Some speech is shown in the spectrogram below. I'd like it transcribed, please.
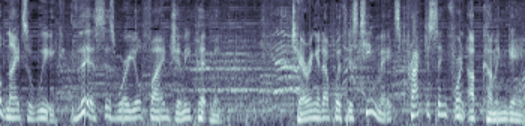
of nights a week, this is where you'll find Jimmy Pittman, tearing it up with his teammates, practicing for an upcoming game.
